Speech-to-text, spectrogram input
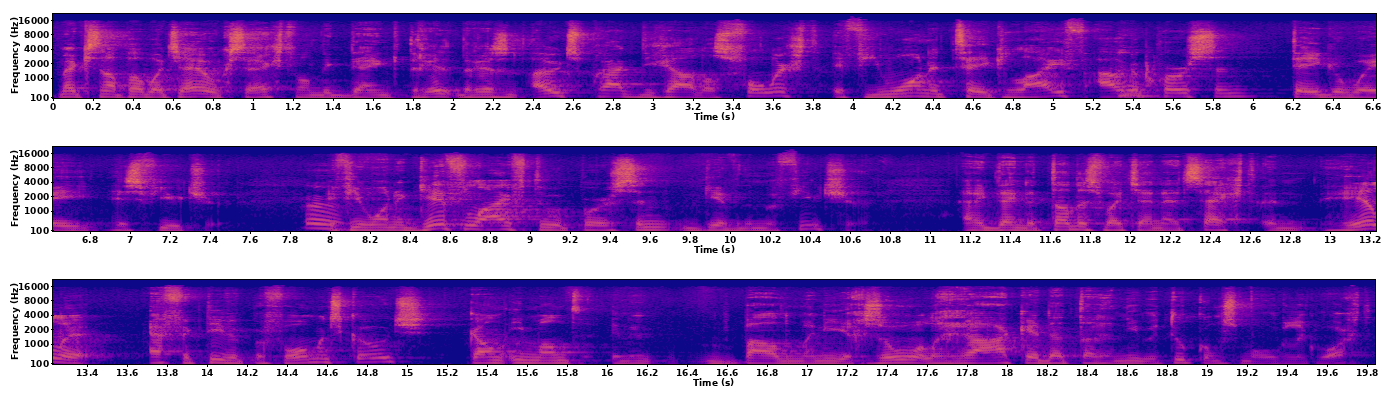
Maar ik snap wel wat jij ook zegt, want ik denk, er is, er is een uitspraak die gaat als volgt. If you want to take life out of a person, take away his future. If you want to give life to a person, give them a future. En ik denk dat dat is wat jij net zegt. Een hele effectieve performance coach kan iemand in een bepaalde manier zo raken dat er een nieuwe toekomst mogelijk wordt.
